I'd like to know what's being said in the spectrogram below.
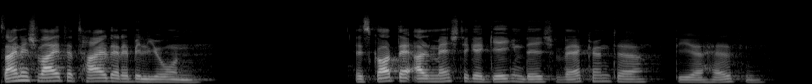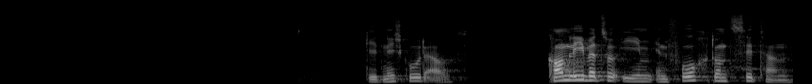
Sei nicht weiter Teil der Rebellion. Ist Gott der Allmächtige gegen dich? Wer könnte dir helfen. Geht nicht gut aus. Komm lieber zu ihm in Furcht und Zittern.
